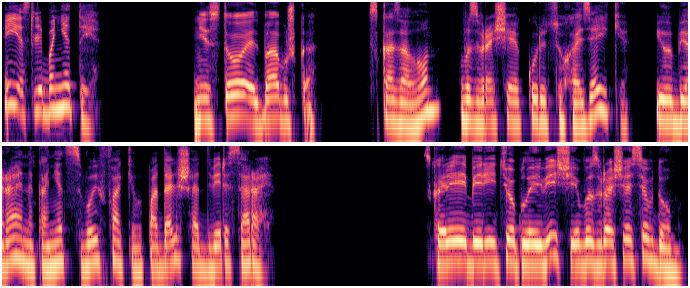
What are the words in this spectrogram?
если бы не ты». «Не стоит, бабушка», — сказал он, возвращая курицу хозяйке и убирая, наконец, свой факел подальше от двери сарая. «Скорее бери теплые вещи и возвращайся в дом.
